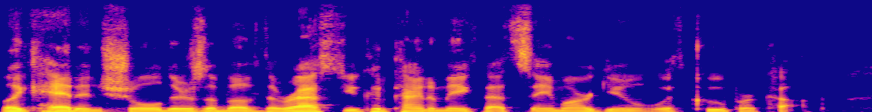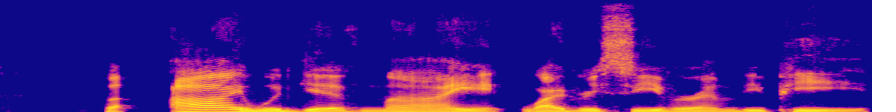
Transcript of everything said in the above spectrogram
like head and shoulders above the rest, you could kind of make that same argument with Cooper Kupp. But I would give my wide receiver MVP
